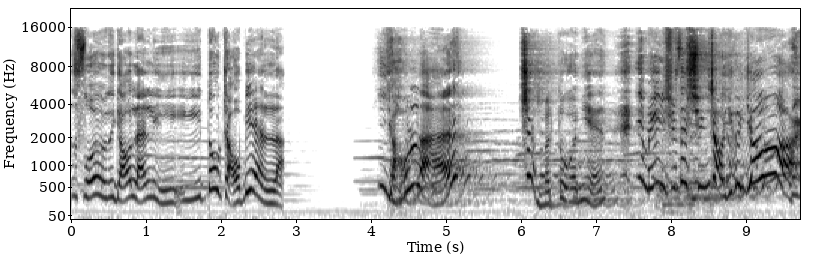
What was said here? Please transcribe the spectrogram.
所有的摇篮里都找遍了，摇篮，这么多年，你们一直在寻找一个婴儿。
